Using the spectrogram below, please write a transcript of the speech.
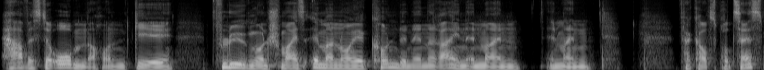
harveste oben noch und gehe pflügen und schmeiß immer neue Kundinnen rein in meinen, in meinen Verkaufsprozess,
